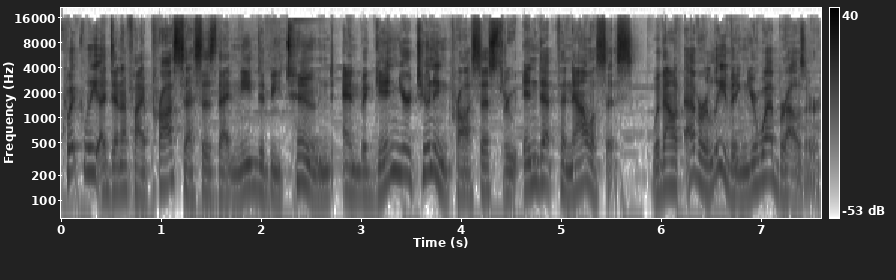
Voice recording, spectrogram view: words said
Quickly identify processes that need to be tuned and begin your tuning process through in depth analysis without ever leaving your web browser.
